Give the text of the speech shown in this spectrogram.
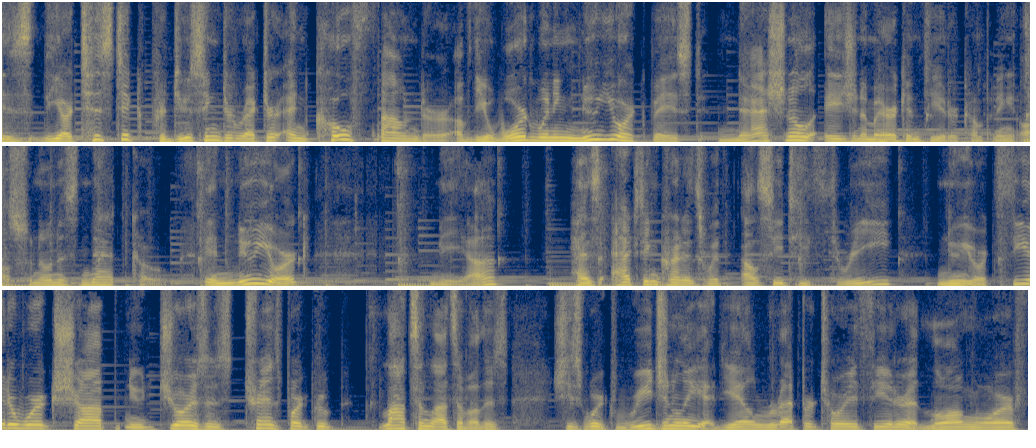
is the artistic producing director and co founder of the award winning New York based National Asian American Theater Company, also known as NATCO. In New York, Mia has acting credits with LCT3, New York Theater Workshop, New Jersey's Transport Group, lots and lots of others. She's worked regionally at Yale Repertory Theater at Long Wharf,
